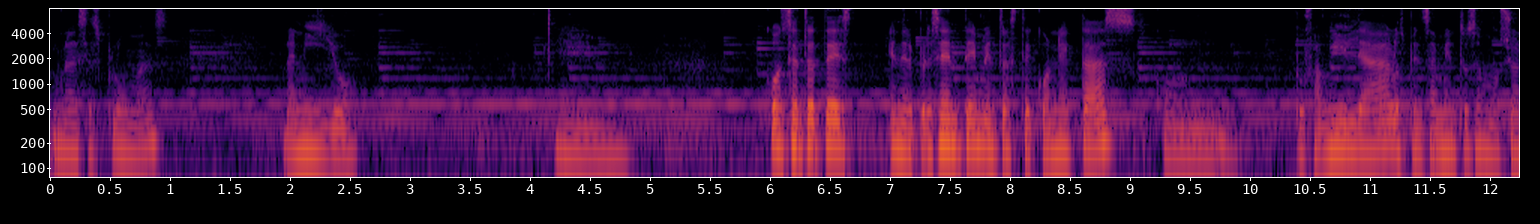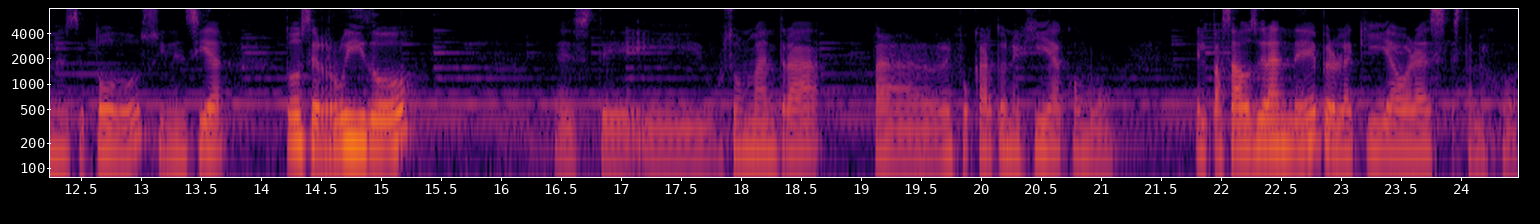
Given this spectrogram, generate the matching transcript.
una de esas plumas. Un anillo. Eh, concéntrate en el presente mientras te conectas con tu familia, los pensamientos, emociones de todos. Silencia todo ese ruido. Este, y usa un mantra para reenfocar tu energía como el pasado es grande, pero el aquí ahora es, está mejor.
